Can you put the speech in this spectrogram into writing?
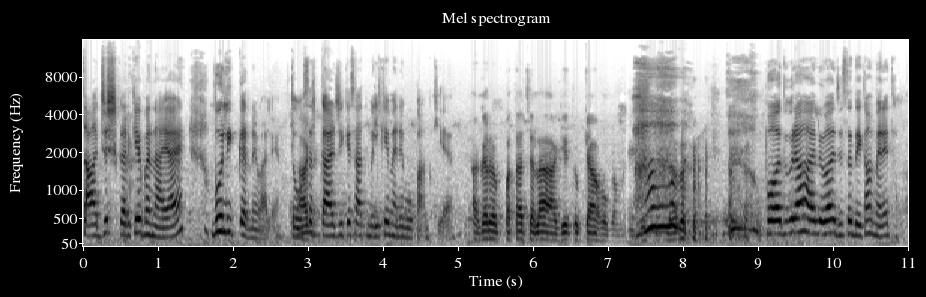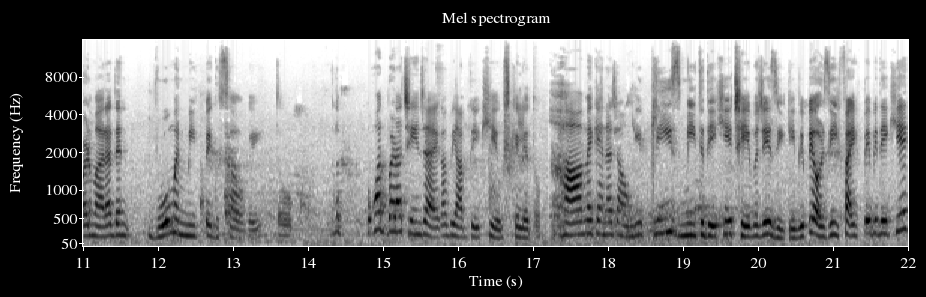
साजिश करके बनाया है वो लीक करने वाले हैं। तो आग- सरकार जी के साथ मिलके मैंने वो काम किया है। अगर पता चला आगे तो क्या होगा? हाँ। बहुत बुरा हाल हुआ। जैसे देखा मैंने थप्पड़ मारा देन वो मनमीत पे गुस्सा हो गई। तो मतलब बहुत बड़ा चेंज आएगा अभी आप देखिए उसके लिए तो। हाँ मैं कहना चाहूँगी प्लीज़ मीत देखिए छः बजे जी टी वी पर और जी फाइव पर भी देखिए,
